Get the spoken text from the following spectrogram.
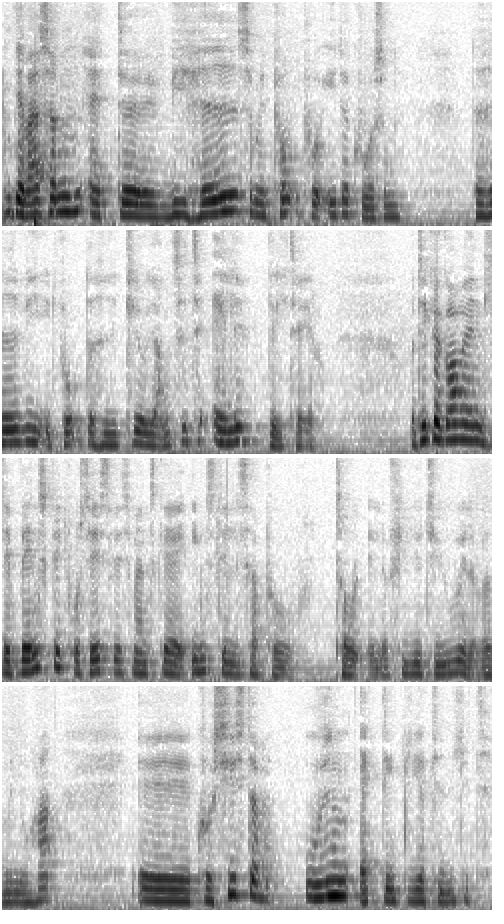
Det var sådan, at øh, vi havde som et punkt på et af kurserne, der havde vi et punkt, der hed klaviance til alle deltagere. Og det kan godt være en lidt vanskelig proces, hvis man skal indstille sig på 12 eller 24, eller hvad man nu har. Øh, kursister, uden at det bliver kedeligt.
